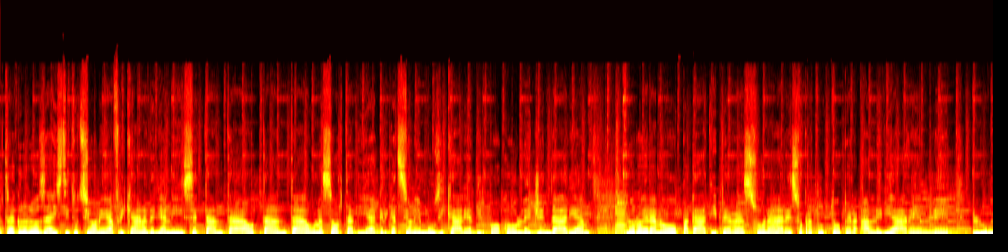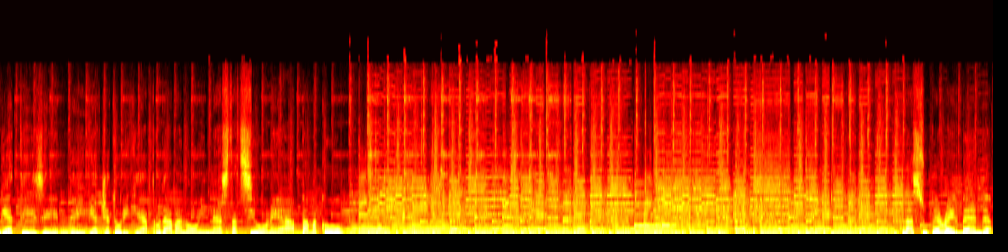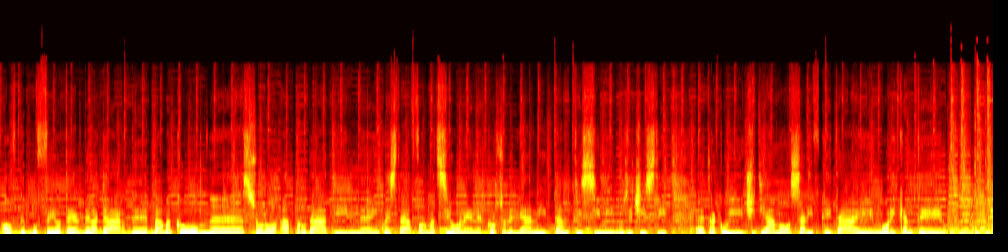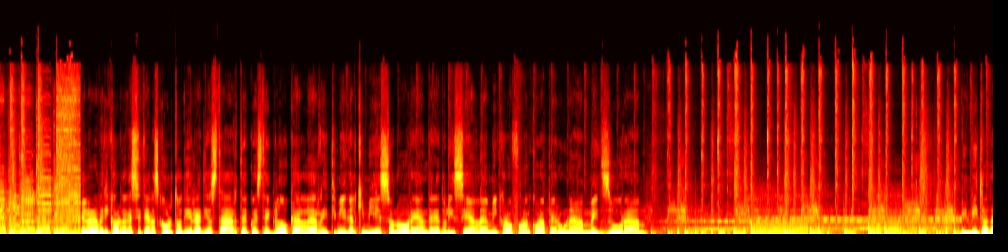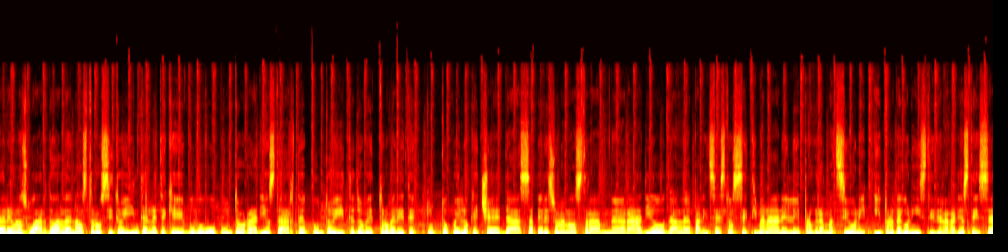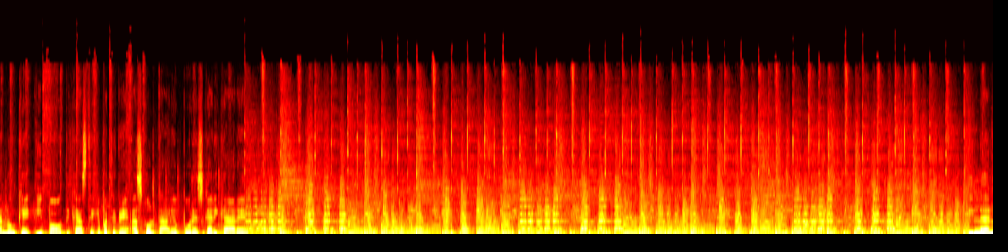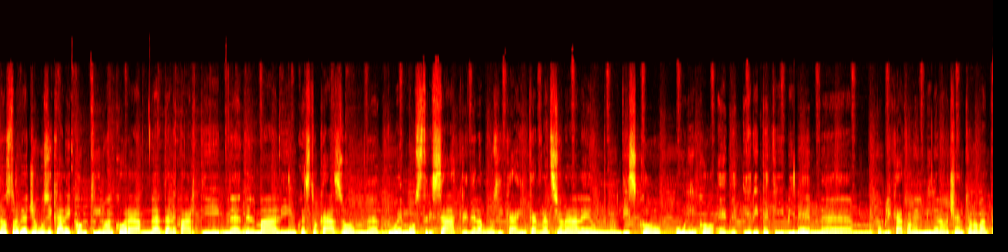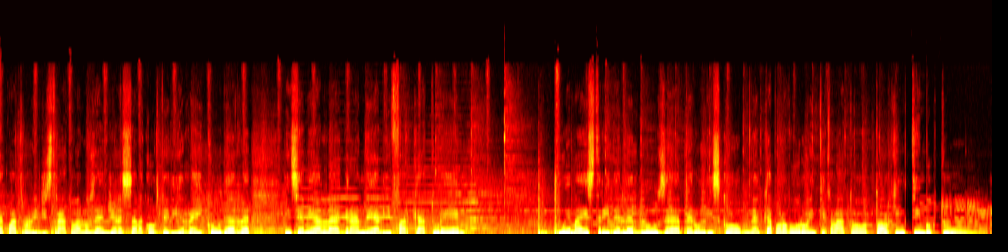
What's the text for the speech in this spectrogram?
Altra gloriosa istituzione africana degli anni 70-80, una sorta di aggregazione musicale a dir poco leggendaria. Loro erano pagati per suonare, soprattutto per alleviare le lunghe attese dei viaggiatori che approdavano in stazione a Bamako la Super Rail Band of the Buffet Hotel de la Garde Bamako eh, sono approdati in, questa formazione nel corso degli anni tantissimi musicisti eh, tra cui citiamo Salif Keita e Mori Kanté e allora vi ricordo che siete all'ascolto di Radio Start, questo è Glocal, ritmi ed alchimie sonore, Andrea Dolisse al microfono ancora per una mezz'ora. Vi invito a dare uno sguardo al nostro sito internet che è www.radiostart.it dove troverete tutto quello che c'è da sapere sulla nostra mm, radio, dal palinsesto settimanale, le programmazioni, i protagonisti della radio stessa, nonché i podcast che potete ascoltare oppure scaricare. Il nostro viaggio musicale continua ancora mm, dalle parti mm, del Mali, in questo caso mm, due mostri sacri della musica internazionale, un disco unico ed irripetibile, pubblicato nel 1994, registrato a Los Angeles alla corte di Ray Cooder, insieme al grande Ali Farka Touré due maestri del blues per un disco capolavoro intitolato Talking Timbuktu.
